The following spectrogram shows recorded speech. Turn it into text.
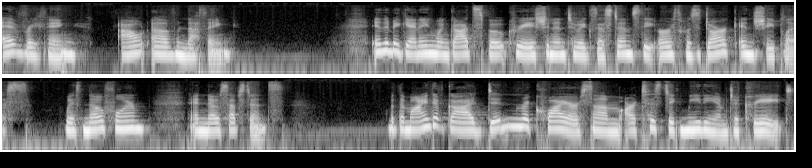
everything, out of nothing. In the beginning, when God spoke creation into existence, the earth was dark and shapeless, with no form and no substance. But the mind of God didn't require some artistic medium to create,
